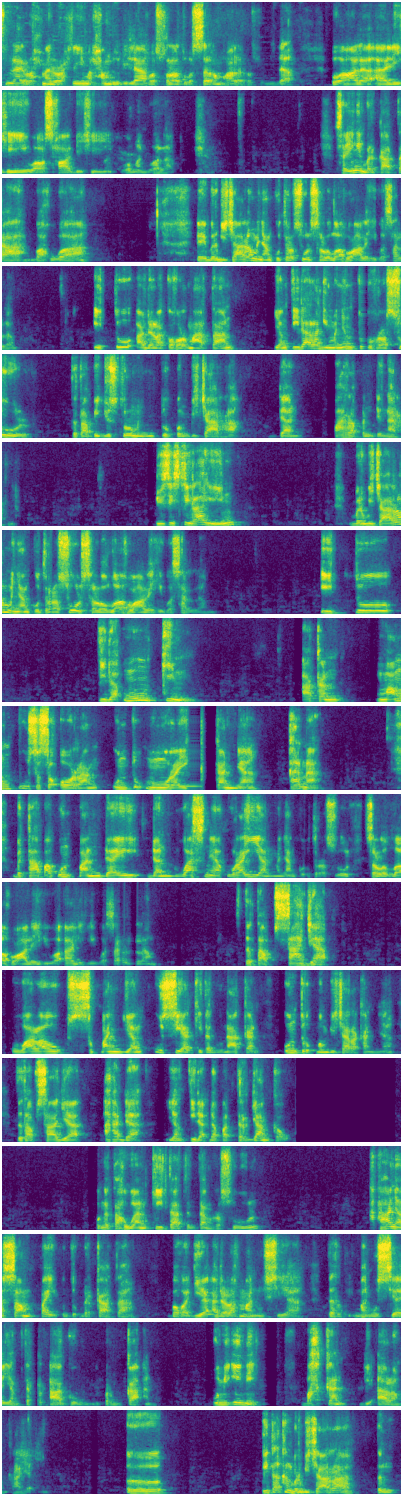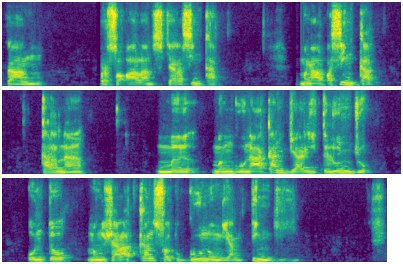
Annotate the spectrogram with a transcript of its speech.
Bismillahirrahmanirrahim. Alhamdulillah wassalatu wassalamu ala Rasulillah wa ala alihi wa ashabihi wa man wala. Saya ingin berkata bahwa eh, berbicara menyangkut Rasul Shallallahu Alaihi Wasallam itu adalah kehormatan yang tidak lagi menyentuh Rasul, tetapi justru menyentuh pembicara dan para pendengarnya. Di sisi lain, berbicara menyangkut Rasul Shallallahu Alaihi Wasallam itu tidak mungkin akan mampu seseorang untuk menguraikannya karena betapapun pandai dan luasnya uraian menyangkut Rasul Shallallahu Alaihi Wasallam tetap saja walau sepanjang usia kita gunakan untuk membicarakannya, tetap saja ada yang tidak dapat terjangkau. Pengetahuan kita tentang Rasul hanya sampai untuk berkata bahwa dia adalah manusia, manusia yang teragung di permukaan bumi ini, bahkan di alam raya ini. Uh, kita akan berbicara tentang persoalan secara singkat Mengapa singkat? Karena me menggunakan jari telunjuk untuk mengisyaratkan suatu gunung yang tinggi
